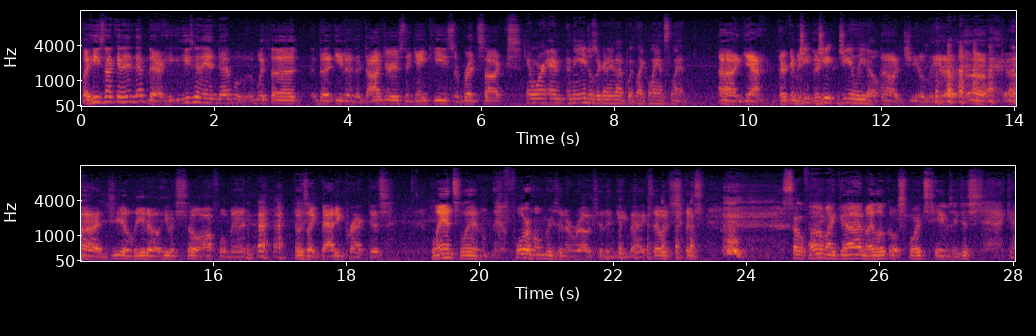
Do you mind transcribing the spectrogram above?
But he's not going to end up there. He, he's going to end up with uh, the either the Dodgers, the Yankees, the Red Sox. And we're and, and the Angels are going to end up with like Lance Lynn, Uh, yeah, they're going G, to. G, Giolito. Oh, Giolito. oh, God. Giolito. He was so awful, man. It was like batting practice. Lance Lynn, four homers in a row to the D backs. That was just. So funny. Oh, my God. My local sports teams, they just. God,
